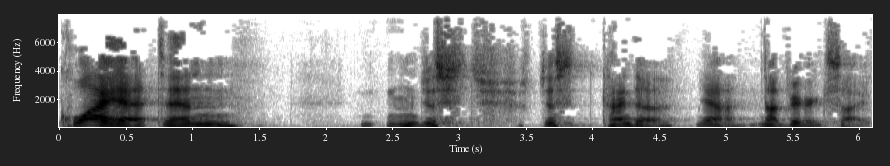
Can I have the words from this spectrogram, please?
quiet and just, just kind of, yeah, not very exciting.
